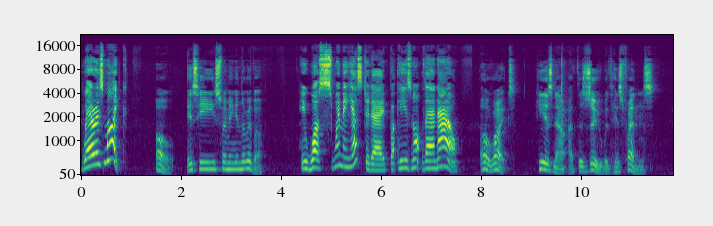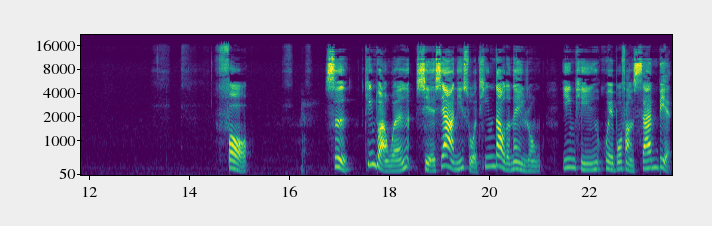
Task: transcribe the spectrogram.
Where is Mike? Oh, is he swimming in the river? He was swimming yesterday, but he is not there now. Oh, right. He is now at the zoo with his friends. 4. 四，听短文，写下你所听到的内容。音频会播放三遍。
